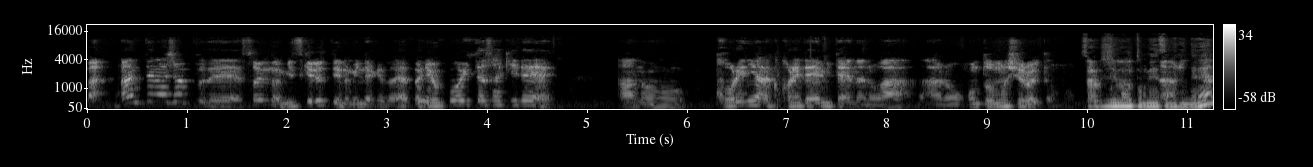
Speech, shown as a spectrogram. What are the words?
まあ、アンテナショップでそういうのを見つけるっていうのもいいんだけど、やっぱ旅行行った先で、あの、これにはこれでみたいなのは、あの、本当面白いと思う。地元の名産品でね。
